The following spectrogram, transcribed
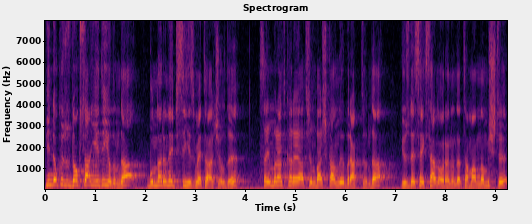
1997 yılında bunların hepsi hizmete açıldı. Sayın Murat Karayalçın başkanlığı bıraktığında %80 oranında tamamlamıştı.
